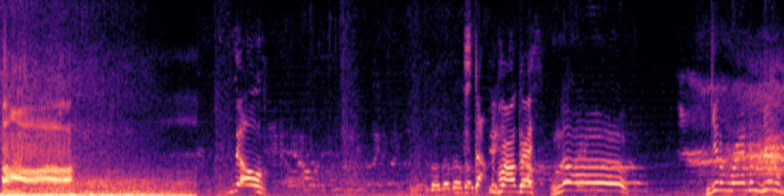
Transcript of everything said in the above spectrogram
Aww. No! Go, go, go, go. Stop the progress! No! Get him, random, get him!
